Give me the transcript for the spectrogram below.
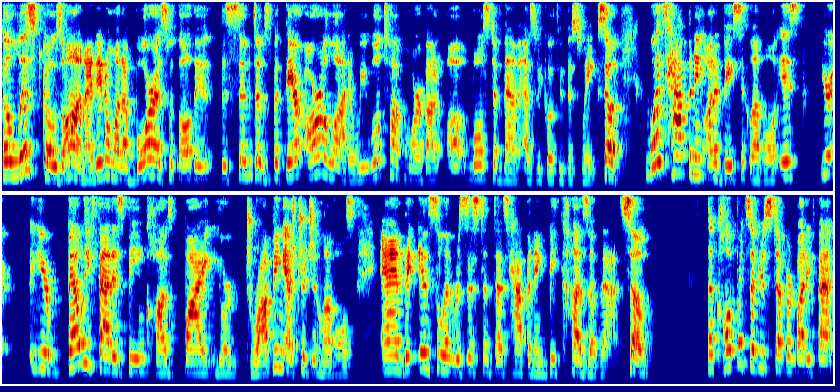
the list goes on. I didn't want to bore us with all the, the symptoms, but there are a lot, and we will talk more about all, most of them as we go through this week. So, what's happening on a basic level is your your belly fat is being caused by your dropping estrogen levels and the insulin resistance that's happening because of that. So, the culprits of your stubborn body fat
